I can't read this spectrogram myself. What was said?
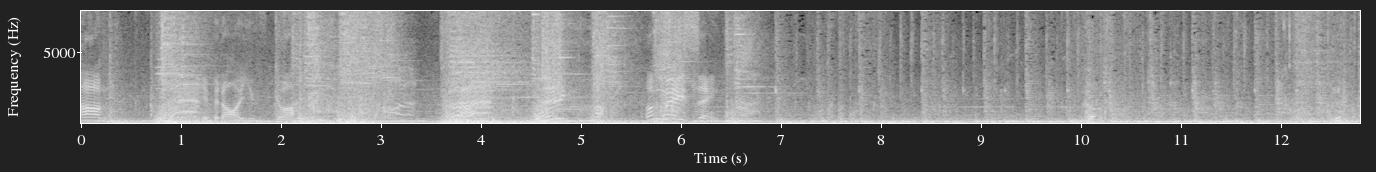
Come! Give it all you've got. Amazing! Right.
